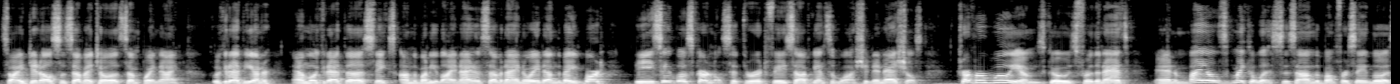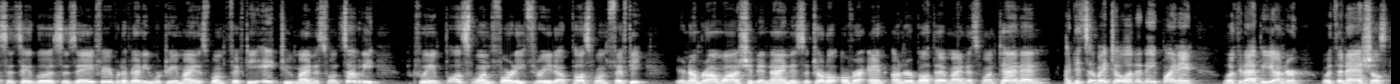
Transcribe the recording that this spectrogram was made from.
So I did also set my total at 7.9. Looking at the under and looking at the snakes on the money line, 907, 908 on the betting board. The St. Louis Cardinals hit road to face off against the Washington Nationals. Trevor Williams goes for the Nats, and Miles Mikolas is on the bump for St. Louis. And St. Louis is a favorite of any between minus 158 to minus 170, between plus 143 to plus 150. Your number on Washington, 9 is the total over and under both at minus 110. And I did set my total at 8.8. Looking at the under with the Nationals,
